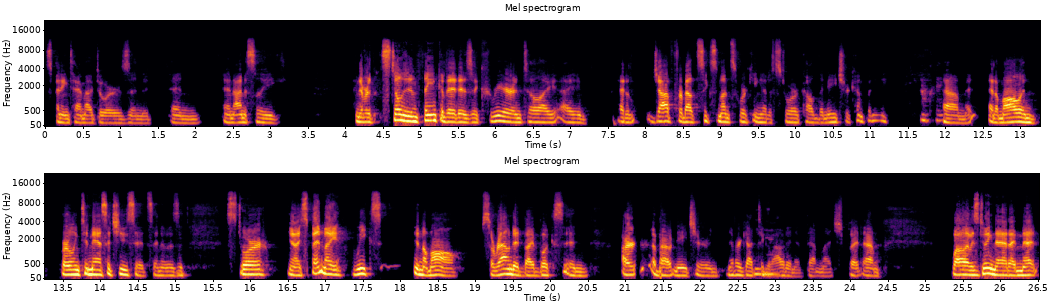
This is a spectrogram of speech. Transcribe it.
spending time outdoors. And and and honestly, I never still didn't think of it as a career until I, I had a job for about six months working at a store called the Nature Company okay. um, at, at, a mall in Burlington, Massachusetts, and it was a store. You know, I spent my weeks in the mall, surrounded by books and art about nature, and never got to go out in it that much. But um, while I was doing that, I met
